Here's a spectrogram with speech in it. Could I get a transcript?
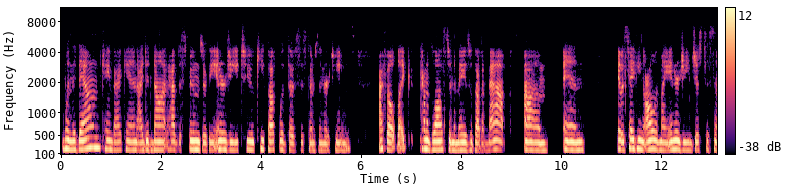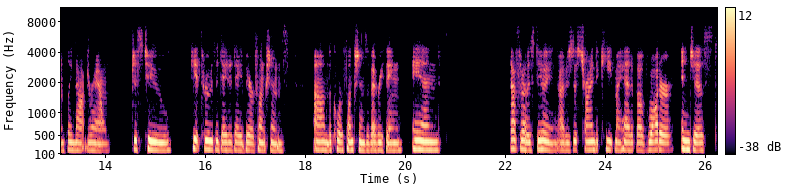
when the down came back in, I did not have the spoons or the energy to keep up with those systems and routines. I felt like kind of lost in a maze without a map. Um, and it was taking all of my energy just to simply not drown, just to get through the day to day bare functions, um, the core functions of everything. And that's what I was doing. I was just trying to keep my head above water and just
